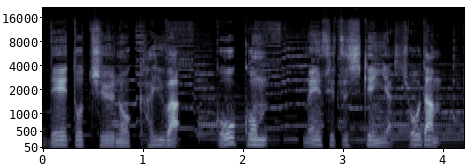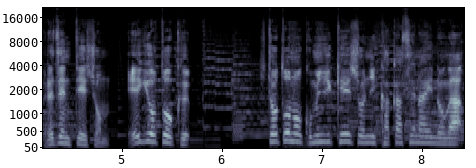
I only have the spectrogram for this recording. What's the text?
デート中の会話合コン面接試験や商談プレゼンテーション営業トーク。人とのコミュニケーションに欠かせないのが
